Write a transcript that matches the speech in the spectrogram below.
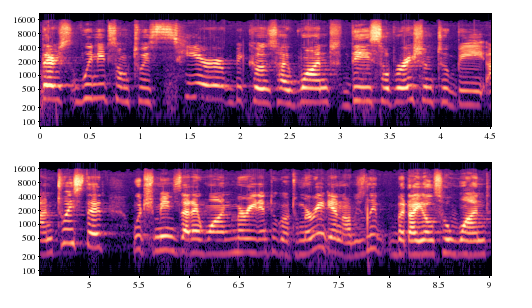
there's, we need some twists here because I want this operation to be untwisted, which means that I want meridian to go to meridian, obviously, but I also want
